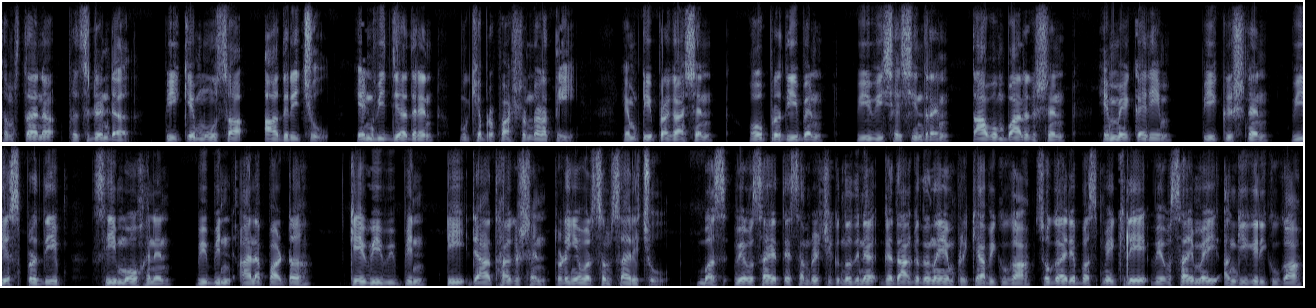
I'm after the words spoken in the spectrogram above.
സംസ്ഥാന പ്രസിഡന്റ് പി കെ മൂസ ആദരിച്ചു. എൻ വിദ്യാധരൻ മുഖ്യപ്രഭാഷണം നടത്തി. M T Prakashan O Pradeepan V V Sasheendran Thavam Balakrishnan M A Kareem P Krishnan V S Pradeep C Mohanan Vipin Alappatt K V Vipin T Radhakrishnan തുടങ്ങിയവർ സംസാരിച്ചു. ബസ് വ്യവസായത്തെ സംരക്ഷിക്കുന്നതിന് ഗതാഗത നയം പ്രഖ്യാപിക്കുക സ്വകാര്യ ബസ് മേഖലയെ വ്യവസായമായി അംഗീകരിക്കുക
